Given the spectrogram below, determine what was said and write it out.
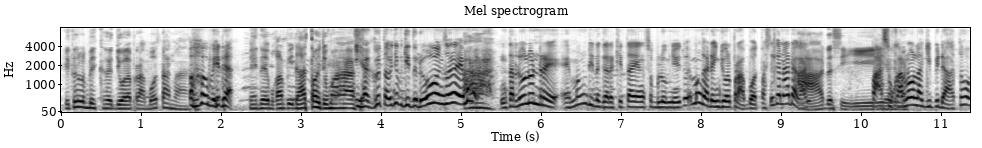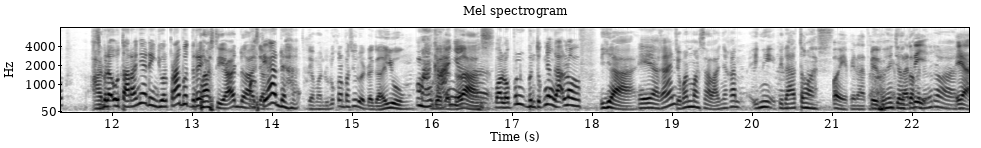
Itu lebih ke jual perabotan mas. Oh beda. Beda bukan pidato itu mas Iya gue taunya begitu doang soalnya emang Ah. Ntar dulu Ndre Emang di negara kita yang sebelumnya itu Emang gak ada yang jual perabot? Pasti kan ada kan? Ada sih. Pak Soekarno lagi pidato Ada. Sebelah utaranya ada yang jual perabot Ndre Pasti ada. Pasti Jam- ada. Zaman dulu kan pasti udah ada gayung Udah ada Makanya gelas. Walaupun bentuknya nggak love. Iya. Iya kan? Cuman masalahnya kan ini pidato mas. Oh iya pidato. Pidatonya Oke, jaga berarti- kedengeran. Iya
